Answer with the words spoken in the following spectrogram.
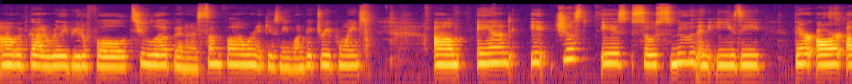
Um, I've got a really beautiful tulip and a sunflower and it gives me one victory point. Um, and it just is so smooth and easy. There are a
